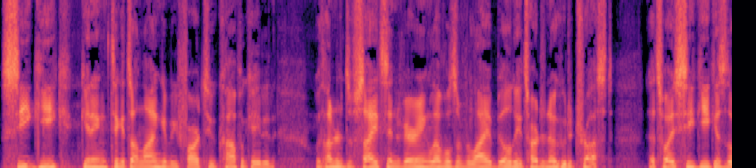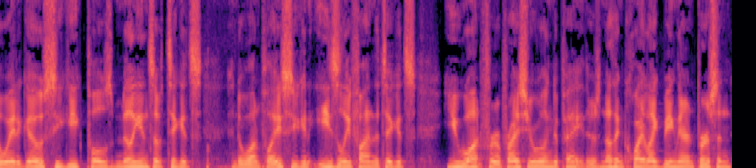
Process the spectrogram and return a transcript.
SeatGeek. Getting tickets online can be far too complicated. With hundreds of sites and varying levels of reliability, it's hard to know who to trust. That's why SeatGeek is the way to go. SeatGeek pulls millions of tickets into one place so you can easily find the tickets you want for a price you're willing to pay. There's nothing quite like being there in person,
